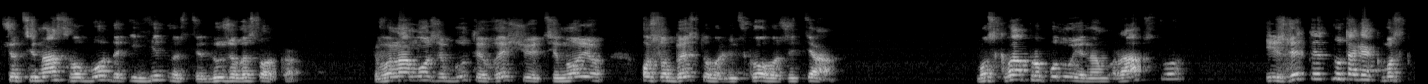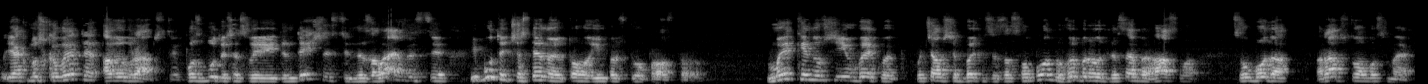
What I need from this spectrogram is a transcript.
що ціна свободи і гідності дуже висока. Вона може бути вищою ціною особистого людського життя. Москва пропонує нам рабство і жити, ну так як моск... як московити, але в рабстві, позбутися своєї ідентичності, незалежності і бути частиною того імперського простору. Ми, кинувши їм виклик, почавши битися за свободу, вибрали для себе гасло свобода, рабство або смерть.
